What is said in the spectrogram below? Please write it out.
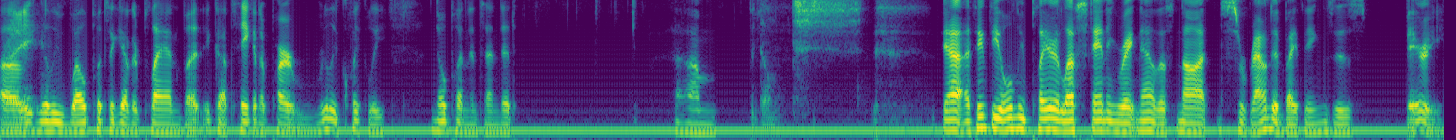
a right. really well put together plan, but it got taken apart really quickly. No pun intended. Um, yeah, I think the only player left standing right now that's not surrounded by things is Barry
